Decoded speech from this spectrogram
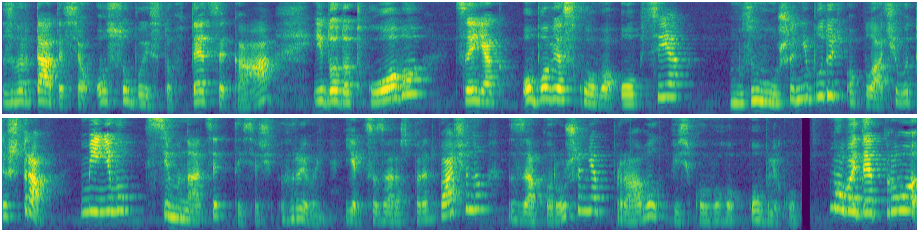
звертатися особисто в ТЦК. І додатково це як обов'язкова опція змушені будуть оплачувати штраф. Мінімум 17 тисяч гривень, як це зараз передбачено за порушення правил військового обліку. Мова йде про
